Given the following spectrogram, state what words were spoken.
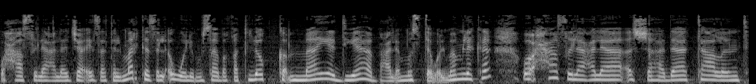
وحاصلة على جائزة المركز الأول لمسابقة لوك مايا دياب على مستوى المملكة وحاصلة على الشهادات تالنت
